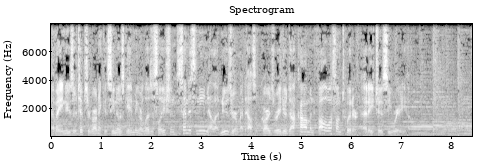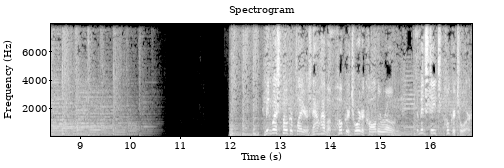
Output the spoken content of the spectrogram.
Have any news or tips regarding casinos, gaming, or legislation? Send us an email at newsroom at houseofcardsradio.com and follow us on Twitter at HOC Radio. Midwest poker players now have a poker tour to call their own the Mid States Poker Tour.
